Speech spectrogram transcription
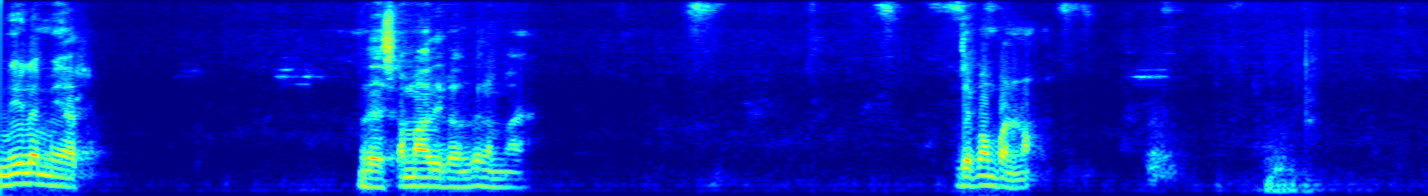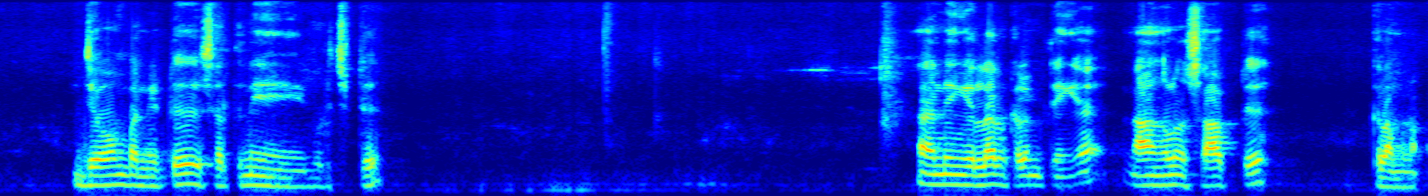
நீலமையார். இந்த சமாதியில் வந்து நம்ம ஜெபம் பண்ணோம். ஜெபம் பண்ணிட்டு சத்தினி முடிச்சுட்டு அஹ், நீங்க எல்லாரும் கிளம்பிட்டீங்க. நாங்களும் சாப்பிட்டு கிளம்புனோம்.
